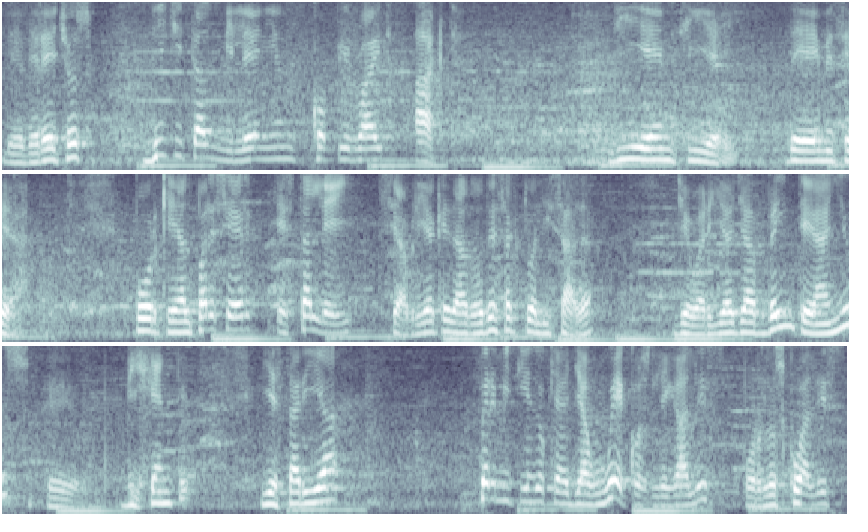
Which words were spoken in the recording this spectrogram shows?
de derechos, Digital Millennium Copyright Act, DMCA, DMCA porque al parecer esta ley se habría quedado desactualizada, llevaría ya 20 años eh, vigente y estaría permitiendo que haya huecos legales por los cuales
